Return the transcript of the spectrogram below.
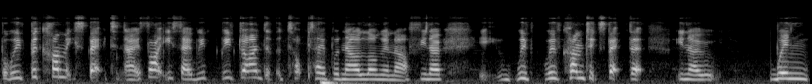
but we've become expectant now. It's like you say, we've we've dined at the top table now long enough. You know, we've we've come to expect that. You know, when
